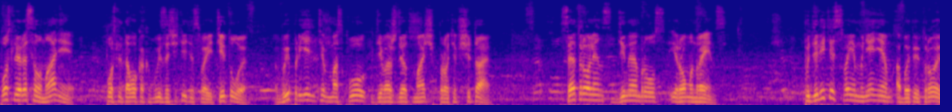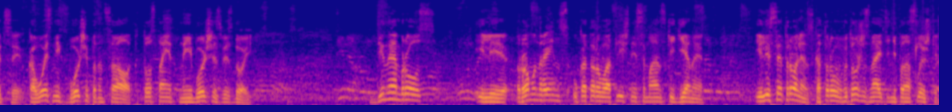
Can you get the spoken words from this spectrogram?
После WrestleMania, после того, как вы защитите свои титулы, вы приедете в Москву, где вас ждет матч против Щита. Сет Роллинс, Дин Эмброуз и Роман Рейнс. Поделитесь своим мнением об этой троице, у кого из них больше потенциал, кто станет наибольшей звездой. Дин Эмброуз или Роман Рейнс, у которого отличные самоанские гены, или Сет Роллинс, которого вы тоже знаете не понаслышке.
